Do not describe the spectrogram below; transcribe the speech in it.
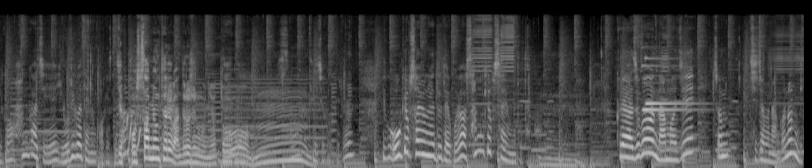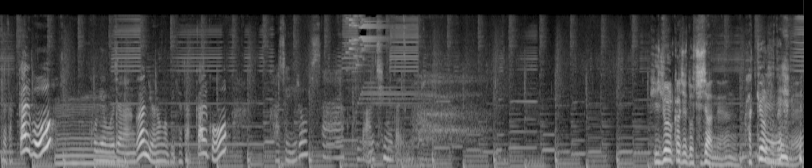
이거 한 가지의 요리가 되는 거겠죠. 이게 보쌈 형태를 만들어주는군요, 또. 음. 돼지고기를 이거 오겹 사용해도 되고요, 삼겹 사용해도 되고. 음. 그래가지고 나머지 좀 지저분한 거는 밑에다 깔고 음. 고기에 모자라는 건 이런 거 밑에다 깔고 가생이로 싹 둘러앉힙니다. 이거. 비주얼까지 놓치지 않는 갓기월 네. 선생님의.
